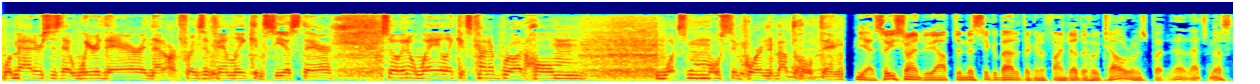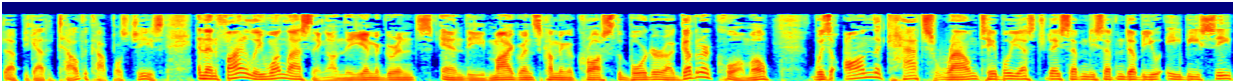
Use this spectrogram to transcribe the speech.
What matters is that we're there and that our friends and family can see us there. So in a way, like it's kind of brought home what's most important about the whole thing. Yeah, so he's trying to be optimistic about it. They're going to find other hotel rooms, but uh, that's messed up. You got to tell the couples, geez. And then finally, one last thing on the immigrants and the migrants coming across the border. Uh, Governor Cuomo was on the Cats Roundtable yesterday, 77 WABC,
